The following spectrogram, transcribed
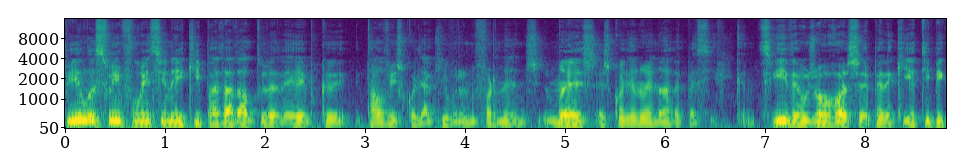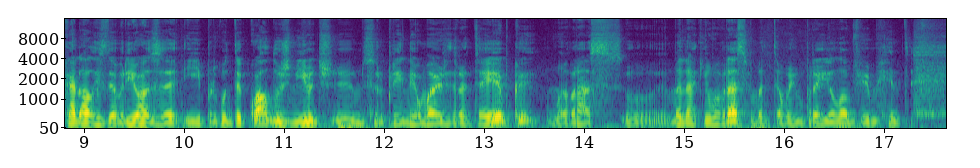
pela sua influência na equipa a dada altura da época, talvez escolha aqui o Bruno Fernandes, mas a escolha não é nada pacífica. De seguida, o João Rocha pede aqui a típica análise da Briosa e pergunta qual dos miúdos eh, me surpreendeu mais durante a época. Um abraço, manda aqui um abraço, eu mando também um para ele, obviamente.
